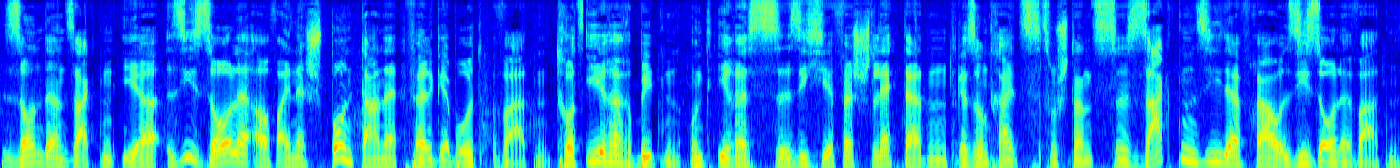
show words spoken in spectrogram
sondern sagten ihr, sie solle auf eine spontane Fehlgeburt warten. Trotz ihrer Bitten und ihres sich verschlechterten Gesundheitszustands sagten sie der Frau, sie solle warten.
